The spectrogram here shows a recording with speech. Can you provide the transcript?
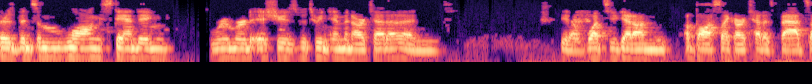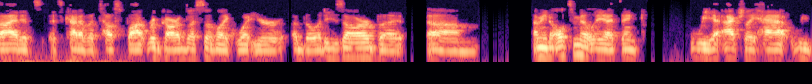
there's been some long-standing rumored issues between him and Arteta and you know once you get on a boss like Arteta's bad side it's it's kind of a tough spot regardless of like what your abilities are but um I mean ultimately I think we actually have we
